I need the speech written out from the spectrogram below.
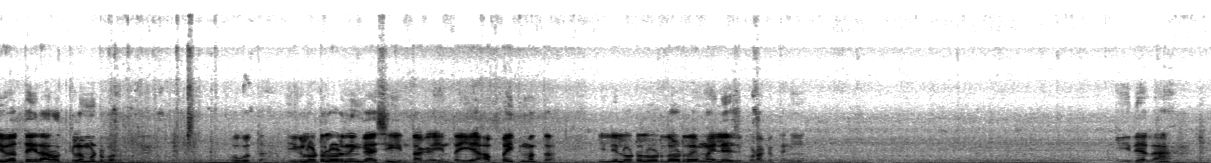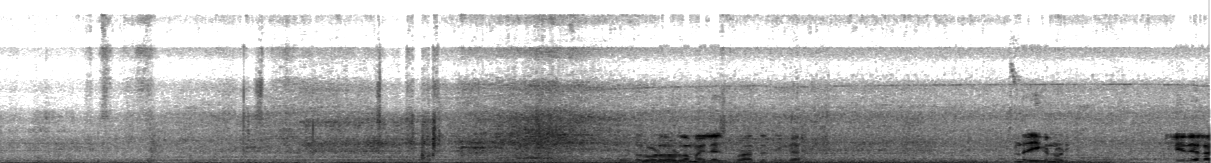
ಐವತ್ತೈದು ಅರವತ್ತು ಕಿಲೋಮೀಟ್ರ್ ಬರುತ್ತೆ. ಹೋಗುತ್ತೆ? ಈಗ ಲೋಟಲ್ ಹೊಡೆದಂಗೆ ಗಾಸಿ ಇಂಥಾಗ ಇಂಥ ಏ ಅಪ್ ಐತಿ ಮತ್ತು. ಇಲ್ಲಿ ಲೋಟೋ ದೊಡ್ಡದೇ ಮೈಲೇಜ್ ಕೊಡಕತ್ತೀನಿ. ಇದೆಯಲ್ಲ ಟೋಟಲ್ ಹೊಡೆದು ಹೊಡೆದ ಮೈಲೇಜ್ ಕೊಡತ್ತೈತಿ ಹಿಂಗೆ ಅಂದ್ರೆ ಈಗ ನೋಡಿ, ಇಲ್ಲಿ ಇದೆಯಲ್ಲ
